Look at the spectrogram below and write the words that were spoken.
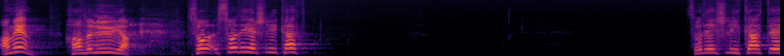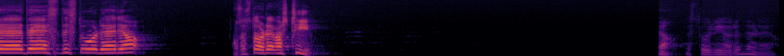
Amen. Halleluja. Så, så det er slik at Så det er slik at det, det, det står der, ja. Og så står det vers 10. Ja, det står videre der, ja.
